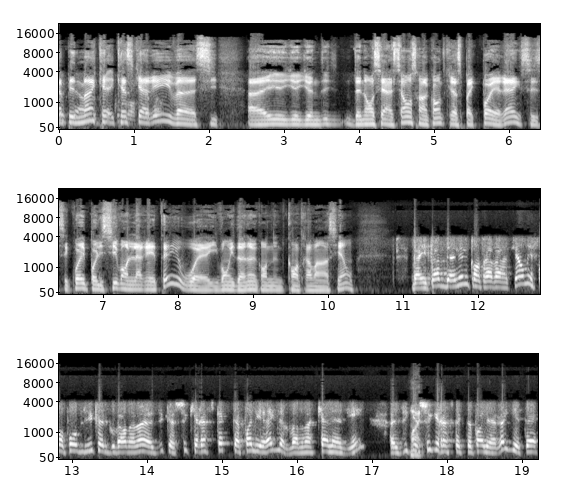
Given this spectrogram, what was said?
rapidement, qu'il y qu'est-ce qui arrive euh, si euh, il y, a- il y a une dé- dénonciation, on se rend compte qu'ils respectent pas les règles? C'est quoi, les policiers vont l'arrêter ou euh, ils vont lui donner un une contravention? Ben, ils peuvent donner une contravention, mais il faut pas oublier que le gouvernement a dit que ceux qui respectent pas les règles, le gouvernement canadien a dit que Ouais. ceux qui respectent pas les règles étaient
